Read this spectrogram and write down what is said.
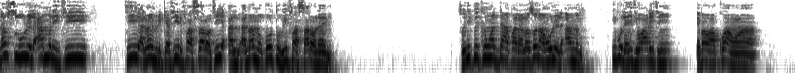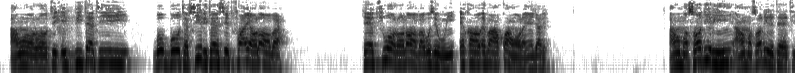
nafsu ulil amri tí tí al-imam ibn kathir fassara tí al-imam qurtubi fassara náà ni. So ní pé kí wọ́n dá padà lọ sọ́dọ̀ àwọn ulul amri ibò lẹ́yìn ti wá rí tí ẹ bá wa kó àwọn ọ̀rọ̀ tí ibi tẹ́ ti gbogbo tafsiri tẹ́ bá tẹ́ tú bá bó ṣe wùnyí ẹ bá wa kó àwọn ọ̀rọ̀ yẹn jáde. Àwọn masọ́dìrì àwọn masọ́dìrì ti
